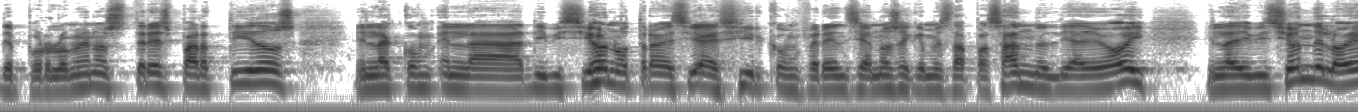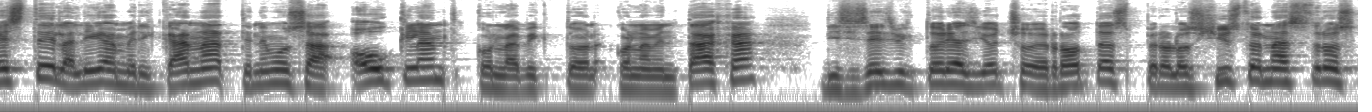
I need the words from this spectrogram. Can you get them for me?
de por lo menos 3 partidos. En la, en la división, otra vez iba a decir conferencia, no sé qué me está pasando el día de hoy. En la división del oeste, la Liga Americana, tenemos a Oakland con la, con la ventaja. 16 victorias y 8 derrotas, pero los Houston Astros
